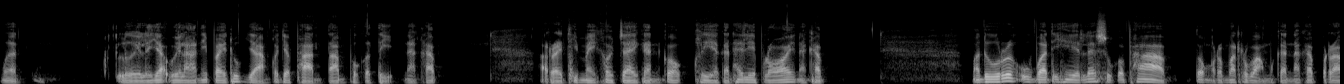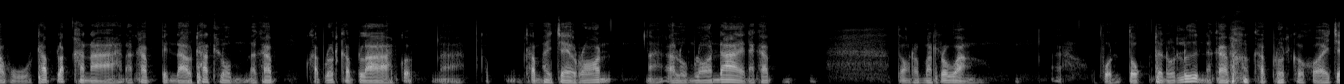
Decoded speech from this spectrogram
เมื่อเลยระยะเวลานี้ไปทุกอย่างก็จะผ่านตามปกตินะครับ อะไรที่ไม่เข้าใจกันก็เคลียร์กันให้เรียบร้อยนะครับ มาดูเรื่องอุบัติเหตุและสุขภาพต้องระมัดระวังเหมือนกันนะครับ ราหูทับลัคนานะครับ เป็นดาวธาตุลมนะครับ ขับรถขับลาก็นะทำให้ใจร้อนนะอารมณ์ร้อนได้นะครับ ต้องระมัดระวังฝนตกถนนลื่นนะครับขับรถก็ขอให้ใจ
